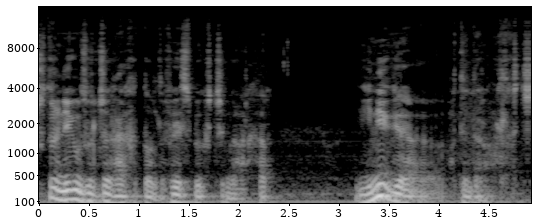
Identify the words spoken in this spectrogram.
өчтөр нийгэм сүлжээг харахад бол Facebook ч ингээд харахаар энийг э, хотын дээр орлогч.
